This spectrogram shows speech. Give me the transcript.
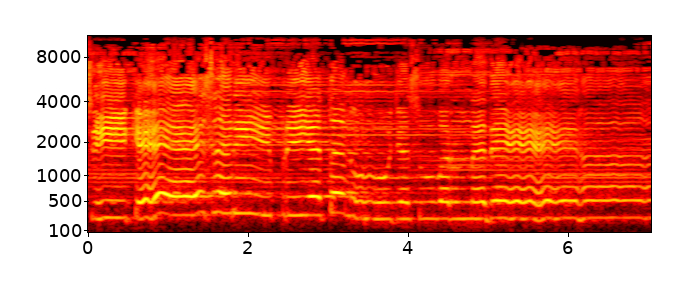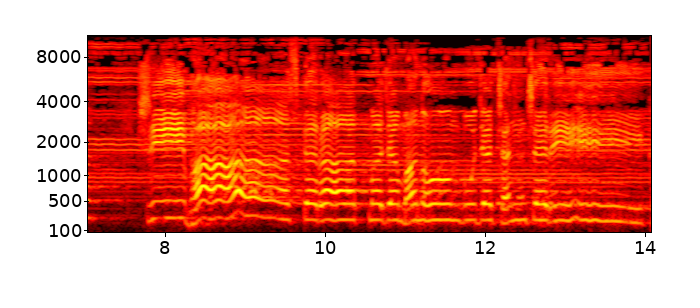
श्रीकेसरी प्रियतनूज सुवर्णदेह श्रीभास्करात्मज मनोऽम्बुज चञ्चरीक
